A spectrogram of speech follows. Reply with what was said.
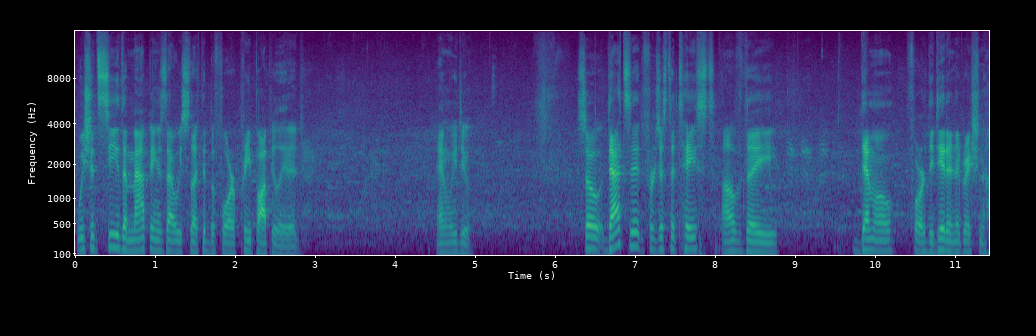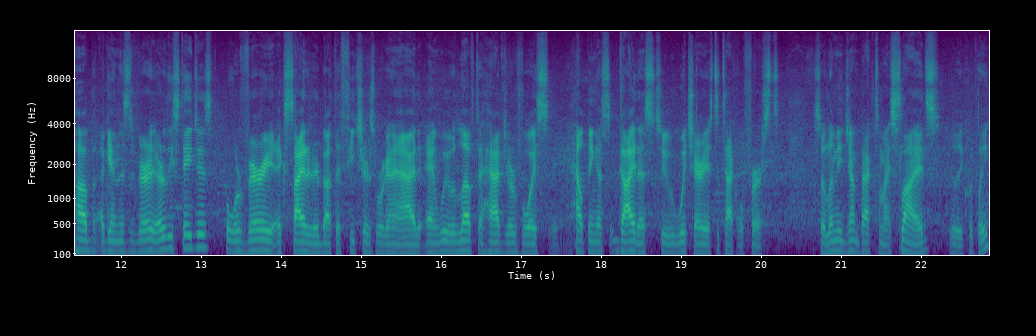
we should see the mappings that we selected before pre-populated and we do. So that's it for just a taste of the demo for the Data Integration Hub. Again, this is very early stages, but we're very excited about the features we're going to add, and we would love to have your voice helping us guide us to which areas to tackle first. So let me jump back to my slides really quickly.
